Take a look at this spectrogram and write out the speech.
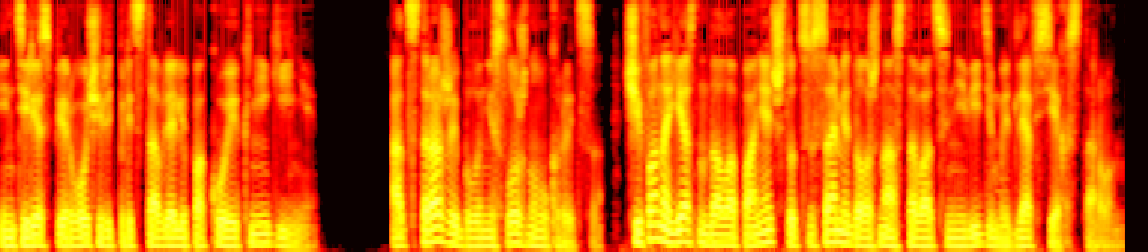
Интерес в первую очередь представляли покои княгини. От стражей было несложно укрыться. Чифана ясно дала понять, что Цесами должна оставаться невидимой для всех сторон.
